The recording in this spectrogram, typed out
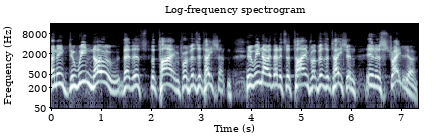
I mean, do we know that it's the time for visitation? Do we know that it's a time for visitation in Australia?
